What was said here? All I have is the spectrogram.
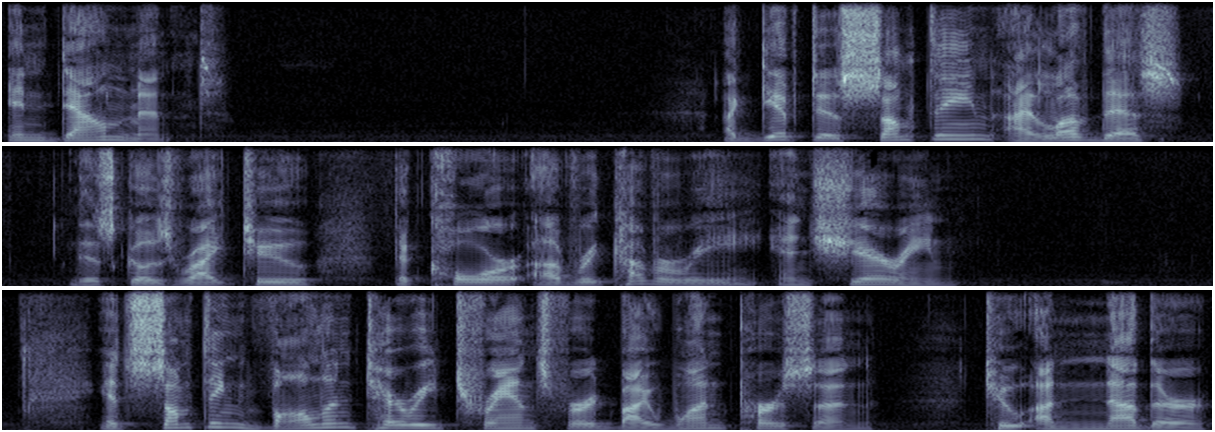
endowment. A gift is something, I love this. This goes right to the core of recovery and sharing. It's something voluntary transferred by one person to another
